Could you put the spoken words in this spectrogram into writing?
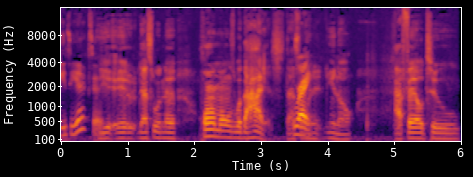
Easy access. yeah, it, that's when the hormones were the highest. That's Right. when it, you know, I failed to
